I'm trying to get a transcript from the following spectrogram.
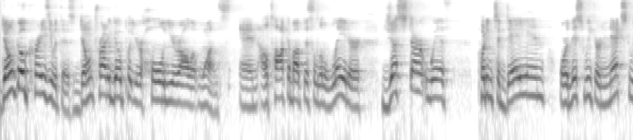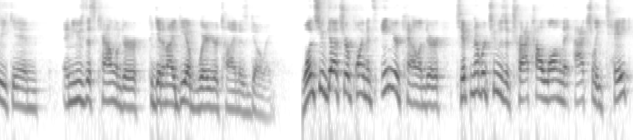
don't go crazy with this. Don't try to go put your whole year all at once. And I'll talk about this a little later. Just start with putting today in or this week or next week in and use this calendar to get an idea of where your time is going. Once you've got your appointments in your calendar, tip number two is to track how long they actually take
